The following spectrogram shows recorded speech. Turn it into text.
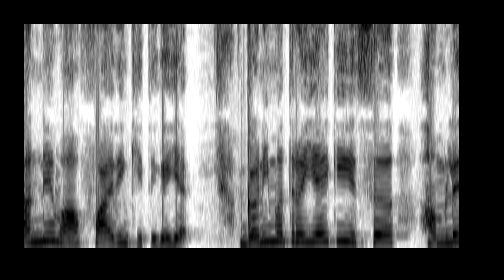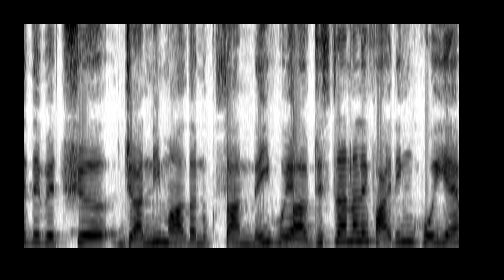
ਅੰਨ੍ਹੇਵਾਹ ਫਾਇਰਿੰਗ ਕੀਤੀ ਗਈ ਹੈ। ਗਣੀਮਤ ਰਹੀ ਹੈ ਕਿ ਇਸ ਹਮਲੇ ਦੇ ਵਿੱਚ ਜਾਨੀ ਮਾਲ ਦਾ ਨੁਕਸਾਨ ਨਹੀਂ ਹੋਇਆ। ਜਿਸ ਤਰ੍ਹਾਂ ਨਾਲ ਇਹ ਫਾਇਰਿੰਗ ਹੋਈ ਹੈ,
